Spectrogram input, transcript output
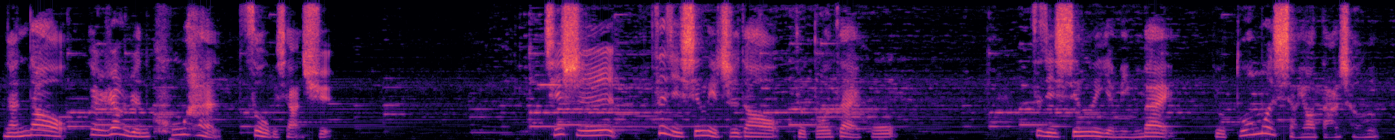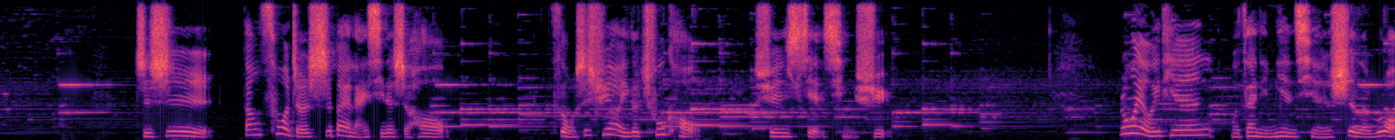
难道会让人哭喊做不下去？其实自己心里知道有多在乎，自己心里也明白有多么想要达成，只是。当挫折、失败来袭的时候，总是需要一个出口宣泄情绪。如果有一天我在你面前示了弱，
